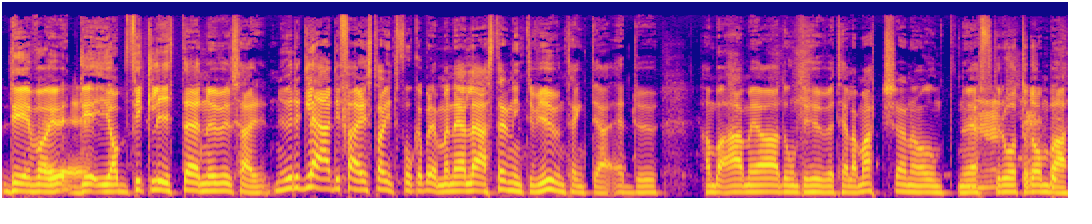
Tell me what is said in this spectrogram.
det var ju, det, jag fick lite, nu så här, nu är det glädje i Färjestad, inte foka på det. Men när jag läste den intervjun tänkte jag, är du... Han bara, ah, men jag hade ont i huvudet hela matchen och ont nu efteråt. Och de bara,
